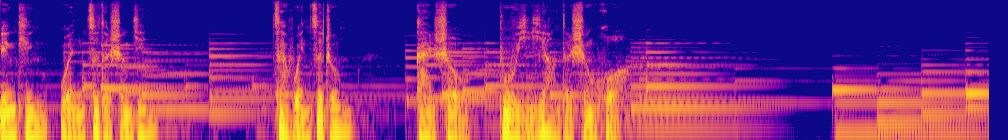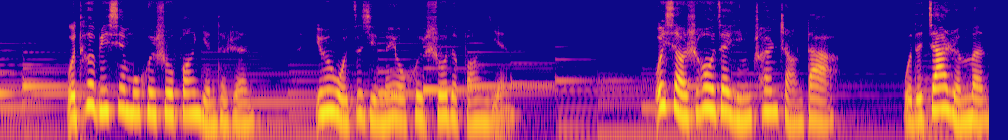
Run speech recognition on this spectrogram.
聆听文字的声音，在文字中感受不一样的生活。我特别羡慕会说方言的人，因为我自己没有会说的方言。我小时候在银川长大，我的家人们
